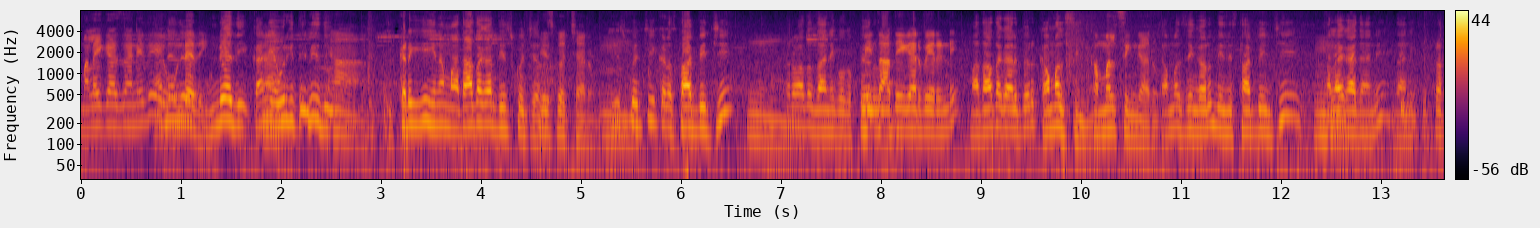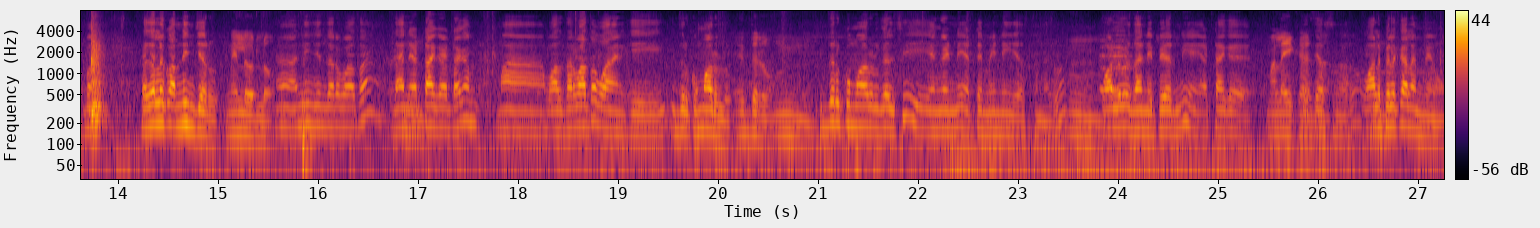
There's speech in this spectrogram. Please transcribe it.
మలై కాజా అనేది ఉండేది. ఉండేది కానీ ఎవరికి తెలియదు. ఇక్కడికి ఈయన మా తాతగారు తీసుకొచ్చారు. తీసుకొచ్చారు. తీసుకొచ్చి ఇక్కడ స్థాపించి. తర్వాత దానికి ఒక పేరు తాతయ్య గారి పేరండి? మా తాతగారి పేరు కమల్ సింగ్. కమల్ సింగ్ గారు. కమల్ సింగ్ గారు దీన్ని స్థాపించి మలైకాజాని దానికి ప్రపంచ ప్రజలకు అందించారు. నెల్లూరులో. అందించిన తర్వాత దాన్ని ఎట్టాగట్టాగా మా వాళ్ళ తర్వాత వాళ్ళకి ఇద్దరు కుమారులు. ఇద్దరు. ఇద్దరు కుమారులు కలిసి ఎంగడిని అట్టే మెయింటైన్ చేస్తున్నారు. వాళ్ళు కూడా దాని పేరుని అట్టాగే చేస్తున్నారు వాళ్ళ పిల్లకాలం మేము.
